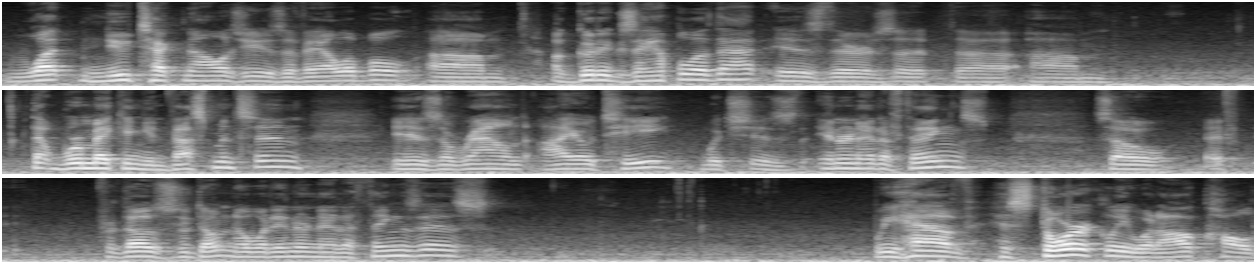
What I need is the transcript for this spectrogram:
what new technology is available. Um, a good example of that is there's a, the, um, that we're making investments in is around IoT, which is Internet of Things. So, if, for those who don't know what Internet of Things is, we have historically what I'll call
